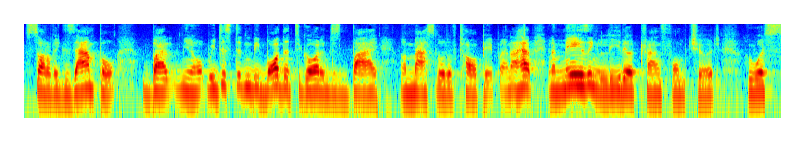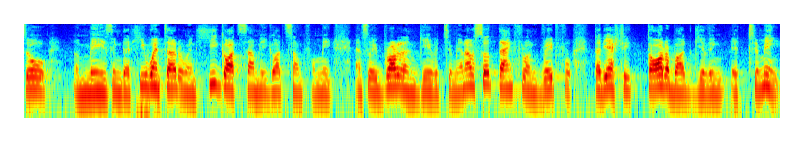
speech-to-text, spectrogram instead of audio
sort of example, but, you know, we just didn't be bothered to go out and just buy a mass load of toilet paper. And I have an amazing leader at Transform Church who was so amazing that he went out and when he got some, he got some for me. And so he brought it and gave it to me. And I was so thankful and grateful that he actually thought about giving it to me.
